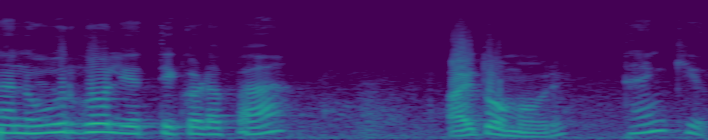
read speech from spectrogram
ನನ್ನ ಊರ್ಗೋಲ್ ಎತ್ತಿ ಕೊಡಪ್ಪ. ಆಯ್ತು ಅಮ್ಮ ಅವರೇ. ಥ್ಯಾಂಕ್ ಯು.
